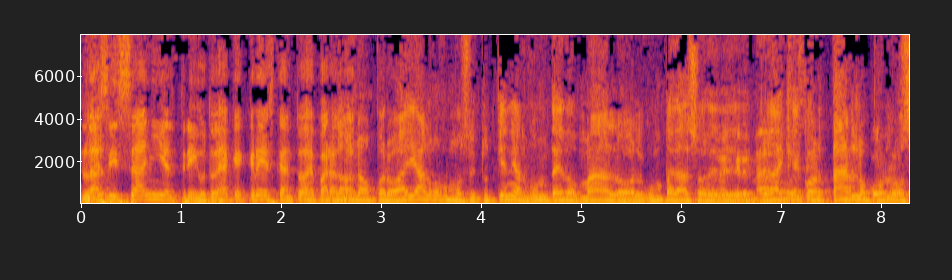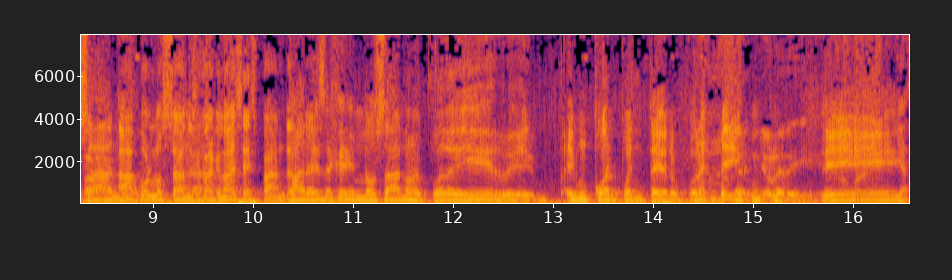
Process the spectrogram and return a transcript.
la cizaña y el trigo, tú dejas que crezca entonces para No, no, pero hay algo como si tú tienes algún dedo malo, algún pedazo de, de- engrenado, entonces hay que cortarlo por, Por lo lo sano. sano. Ah, por los sanos, y para que no se expanda. Parece que en los sanos se puede ir eh, en un cuerpo entero por ahí. Yo le dije. Sí. Ya,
